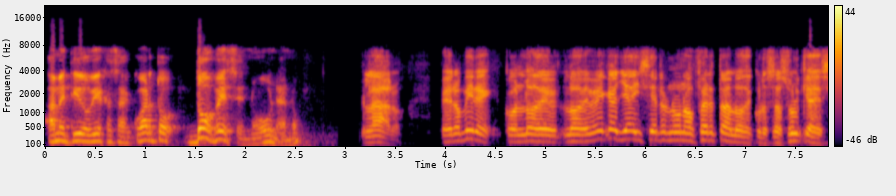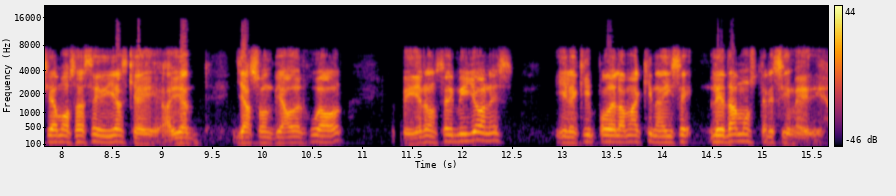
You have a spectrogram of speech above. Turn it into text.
ha metido viejas al cuarto dos veces, no una, ¿no? Claro. Pero mire, con lo de, lo de Vega ya hicieron una oferta a lo de Cruz Azul que decíamos hace días que habían ya sondeado el jugador, pidieron 6 millones, y el equipo de la máquina dice, le damos tres y medio.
